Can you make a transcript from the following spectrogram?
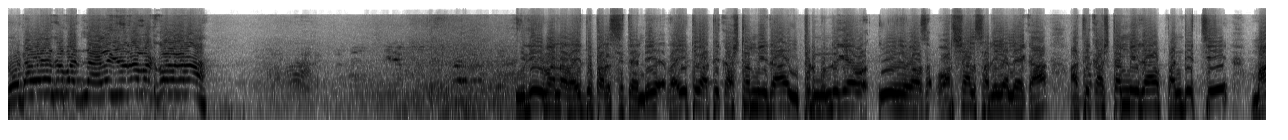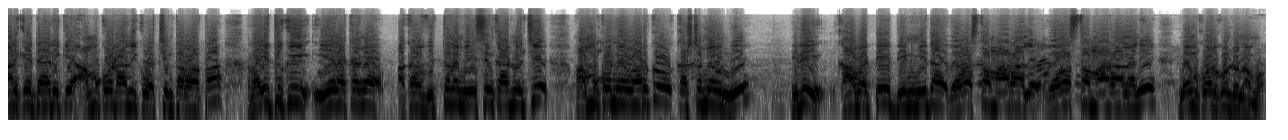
నూట యాభై ఎంతలు పట్టినా అలా చూసినా పట్టుకోవాలి కదా. ఇది మన రైతు పరిస్థితి అండి. రైతు అతి కష్టం మీద ఇప్పుడు ముందుగా ఈ వర్ష- వర్షాలు సరిగా లేక అతి కష్టం మీద పండించి మార్కెట్ ఆడికి అమ్ముకోవడానికి వచ్చిన తర్వాత రైతుకి ఏ రకంగా అక్కడ విత్తనం వేసిన కాడ నుంచి అమ్ముకునే వరకు కష్టమే ఉంది. ఇది కాబట్టి దీని మీద వ్యవస్థ మారాలి వ్యవస్థ మారాలని మేము కోరుకుంటున్నాము.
